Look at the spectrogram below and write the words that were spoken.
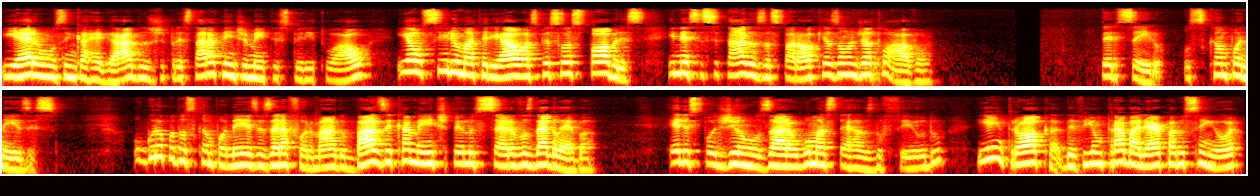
e eram os encarregados de prestar atendimento espiritual e auxílio material às pessoas pobres e necessitadas das paróquias onde atuavam. Terceiro, os camponeses. O grupo dos camponeses era formado basicamente pelos servos da gleba. Eles podiam usar algumas terras do feudo e, em troca, deviam trabalhar para o senhor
